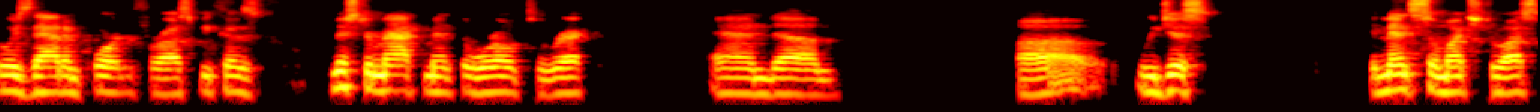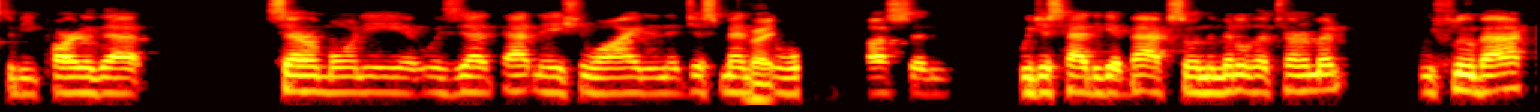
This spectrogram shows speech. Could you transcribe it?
It was that important for us because Mr. Mack meant the world to Rick. And um, uh, we just, it meant so much to us to be part of that ceremony. It was at, at Nationwide and it just meant right. the world us. And we just had to get back. So in the middle of the tournament, we flew back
